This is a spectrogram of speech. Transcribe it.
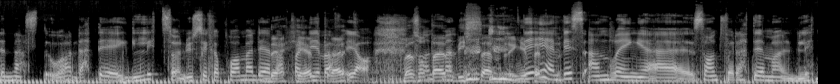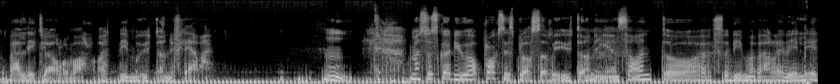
til neste år. Dette er jeg litt sånn usikker på, men det er, Det er helt greit. Ja, Men sånn, det er en viss endring i Det er en viss endring, eh, sant, for dette er man litt veldig klar over, at vi må utdanne flere. Mm. Men så skal de jo ha praksisplasser i utdanningen, sant? Og, så vi må være villige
